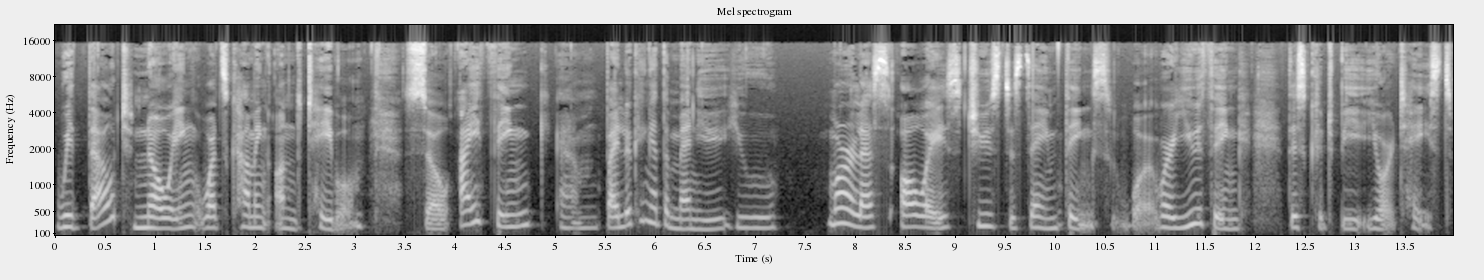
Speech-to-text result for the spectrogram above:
without knowing what's coming on the table. So I think um, by looking at the menu, you more or less always choose the same things where you think this could be your taste.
